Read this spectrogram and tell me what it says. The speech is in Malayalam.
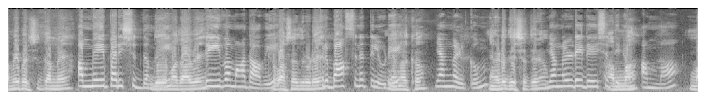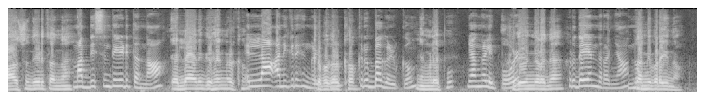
അമ്മേ പരിശുദ്ധമ്മേ അമ്മേ പരിശുദ്ധം ദൈവമാതാവേ ദൈവമാതാവേ കൃപാസനത്തിലൂടെ കൃപാസനത്തിലൂടെ ഞങ്ങൾക്കും ഞങ്ങൾക്കും ഞങ്ങളുടെ ദേശത്തിനും ഞങ്ങളുടെ ദേശത്തിനും അമ്മ മാസം തേടി തന്ന മധ്യസ്ഥം തേടി തന്ന എല്ലാ അനുഗ്രഹങ്ങൾക്കും എല്ലാ അനുഗ്രഹങ്ങൾക്കും കൃപകൾക്കും കൃപകൾക്കും ഞങ്ങളെപ്പോ ഞങ്ങളിപ്പോൾ ഹൃദയം നിറഞ്ഞ ഹൃദയം നിറഞ്ഞ നന്ദി പറയുന്നു.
